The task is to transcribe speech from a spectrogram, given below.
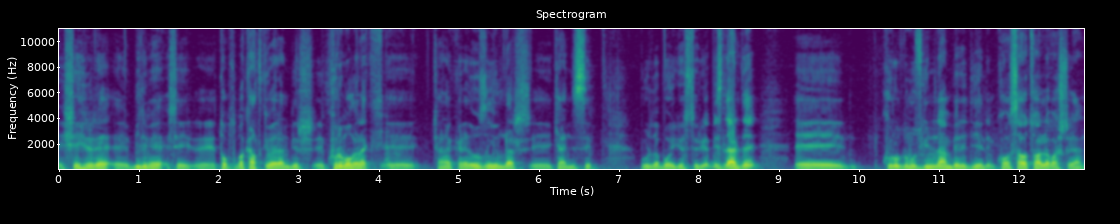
şehire, e, bilime, şey, e, topluma katkı veren bir e, kurum olarak e, Çanakkale'de uzun yıllar e, kendisi burada boy gösteriyor. Bizler de e, kurulduğumuz günden beri diyelim konservatuarla başlayan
